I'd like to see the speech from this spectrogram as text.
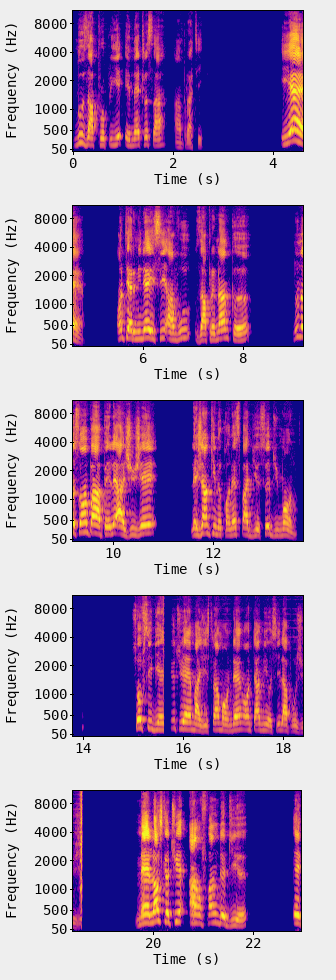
nous approprier et mettre ça en pratique. Hier, on terminait ici en vous apprenant que nous ne sommes pas appelés à juger les gens qui ne connaissent pas Dieu, ceux du monde. Sauf si bien sûr tu es un magistrat mondain, on t'a mis aussi là pour juger. Mais lorsque tu es enfant de Dieu et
